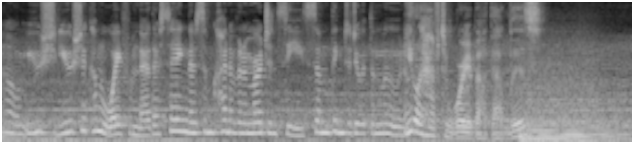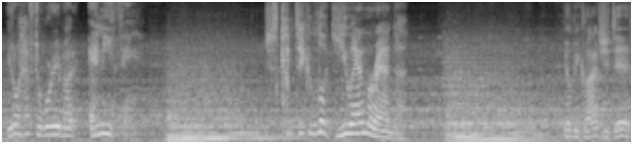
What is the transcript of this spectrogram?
No, you should you should come away from there. They're saying there's some kind of an emergency, something to do with the moon. You don't have to worry about that, Liz. You don't have to worry about anything. Just come take a look, you and Miranda. You'll be glad you did.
